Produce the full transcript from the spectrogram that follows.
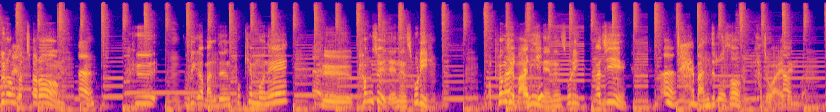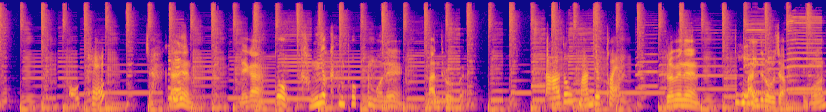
그런 것처럼 응. 그 우리가 만든 포켓몬의 응. 그 평소에 내는 소리 어, 평소에 많이 소리까지? 내는 소리까지 응. 잘 만들어서 가져와야 어. 되는 거야 오케이. 자 그래. 나는 내가 꼭 강력한 포켓몬을 만들어 올 거야 나도 만들 거야. 그러면은 만들어 오자 포켓몬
